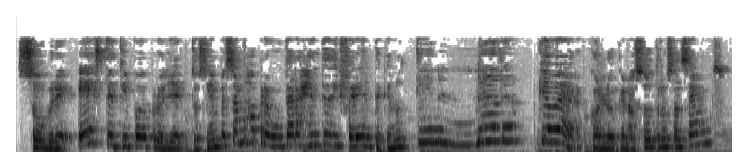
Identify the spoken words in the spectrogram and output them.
sobre este tipo de proyectos y empezamos a preguntar a gente diferente que no tiene nada que ver con lo que nosotros hacemos,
